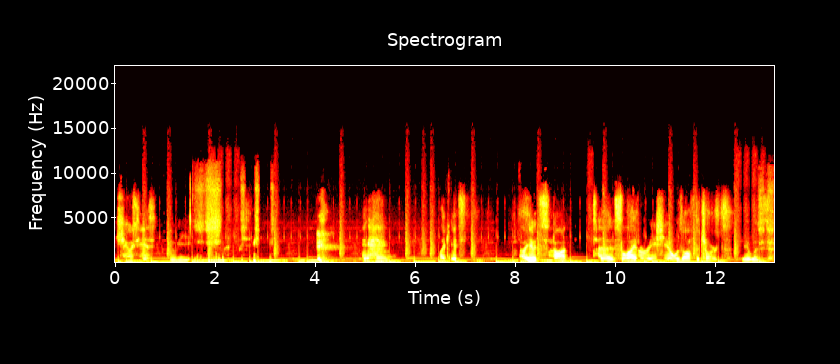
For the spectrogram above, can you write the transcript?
juiciest loogie. Oh, like it's, uh, its snot to saliva ratio was off the charts. It was,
